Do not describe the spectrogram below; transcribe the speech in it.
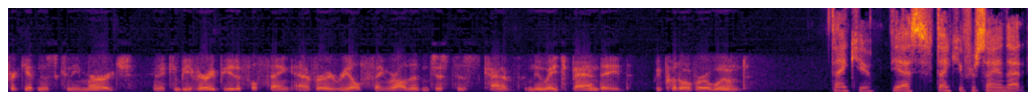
forgiveness can emerge. And it can be a very beautiful thing and a very real thing rather than just this kind of new age band aid we put over a wound. Thank you. Yes, thank you for saying that.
